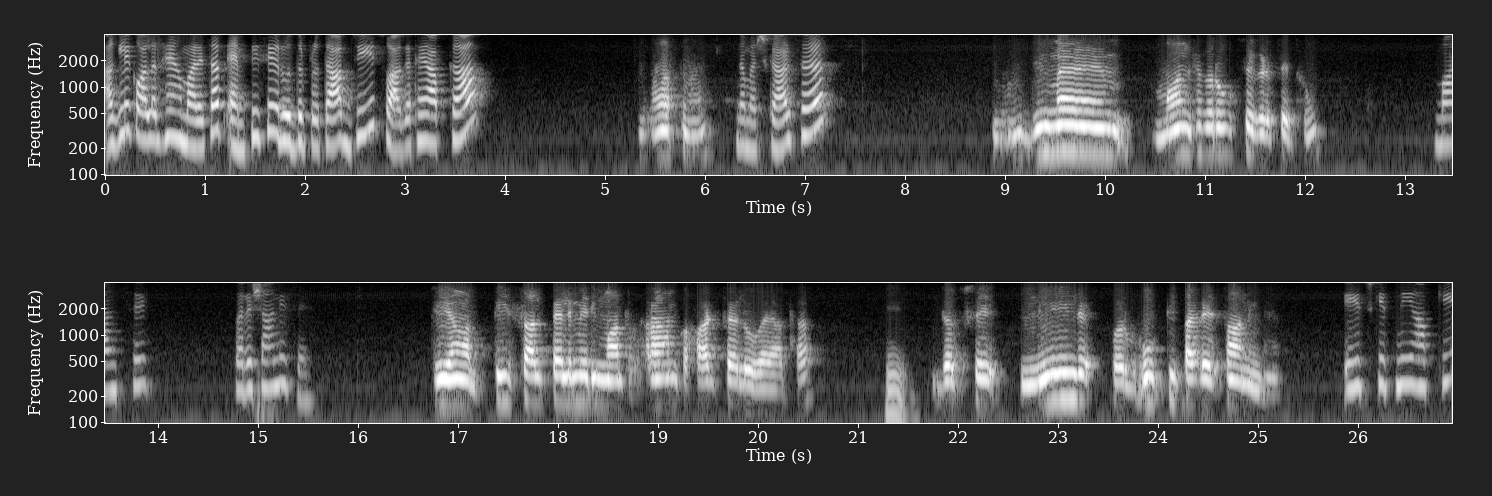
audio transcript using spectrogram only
अगले कॉलर हैं हमारे साथ एमपी से रुद्र प्रताप जी, स्वागत है आपका। नमस्ते मैम नमस्कार सर। जी मैं मानसिक रूप से ग्रसित हूँ। मानसिक? परेशानी से? जी हाँ तीस साल पहले मेरी माता राम का हार्ट फेल हो गया था। हम्म। जब से नींद और भूख की परेशानी है। एज कितनी आपकी?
